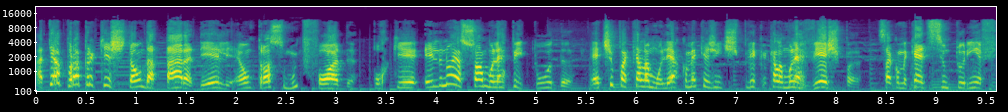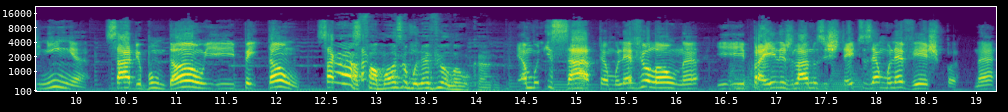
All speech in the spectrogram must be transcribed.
Até a própria questão da tara dele é um troço muito foda, porque ele não é só mulher peituda, é tipo aquela mulher, como é que a gente explica? Aquela mulher vespa, sabe como é que é? De cinturinha fininha, sabe? Bundão e peitão, sabe? É a sabe? famosa mulher violão, cara. É a, exato, é a mulher violão, né? E, e para eles lá nos States é a mulher vespa, né?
